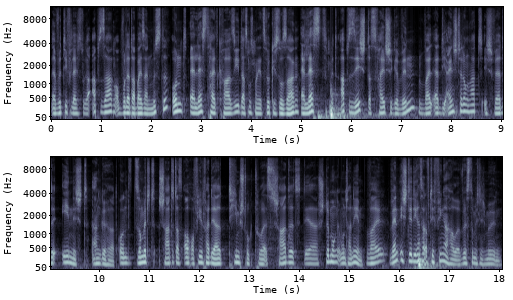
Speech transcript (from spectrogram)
Er wird die vielleicht sogar absagen, obwohl er dabei sein müsste. Und er lässt halt quasi, das muss man jetzt wirklich so sagen, er lässt mit Absicht das Falsche gewinnen, weil er die Einstellung hat, ich werde eh nicht angehört. Und somit schadet das auch auf jeden Fall der Teamstruktur. Es schadet der Stimmung im Unternehmen. Weil, wenn ich dir die ganze Zeit auf die Finger haue, wirst du mich nicht mögen.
